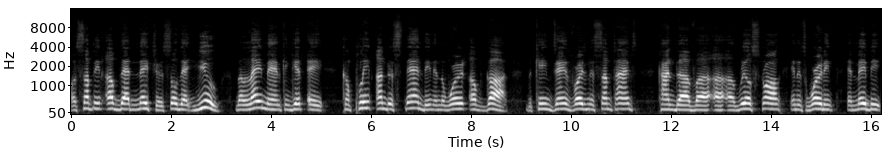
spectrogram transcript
or something of that nature so that you, the layman, can get a complete understanding in the Word of God. The King James Version is sometimes kind of uh, uh, uh, real strong in its wording and maybe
